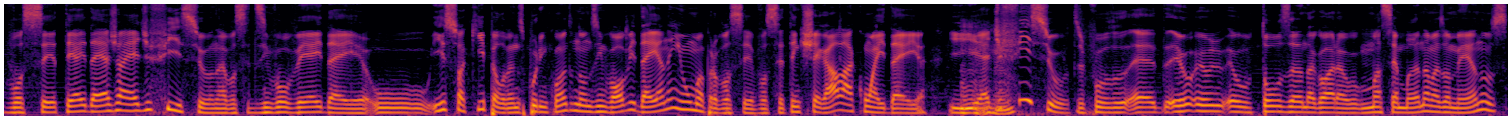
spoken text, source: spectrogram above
você ter a ideia já é difícil, né? Você desenvolver a ideia. O, isso aqui, pelo menos por enquanto, não desenvolve ideia nenhuma para você. Você tem que chegar lá com a ideia. E é uhum. é difícil. Tipo, é, eu, eu, eu tô usando agora uma semana mais ou menos.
